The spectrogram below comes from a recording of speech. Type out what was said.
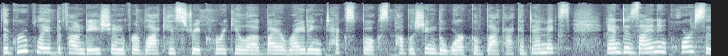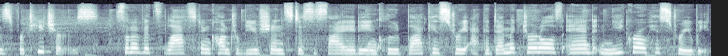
The group laid the foundation for Black history curricula by writing textbooks, publishing the work of Black academics, and designing courses for teachers. Some of its lasting contributions to society include Black History academic journals and Negro History Week,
